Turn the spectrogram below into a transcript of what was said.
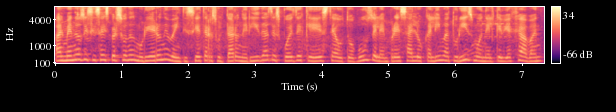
Al menos 16 personas murieron y 27 resultaron heridas después de que este autobús de la empresa Localima Turismo en el que viajaban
